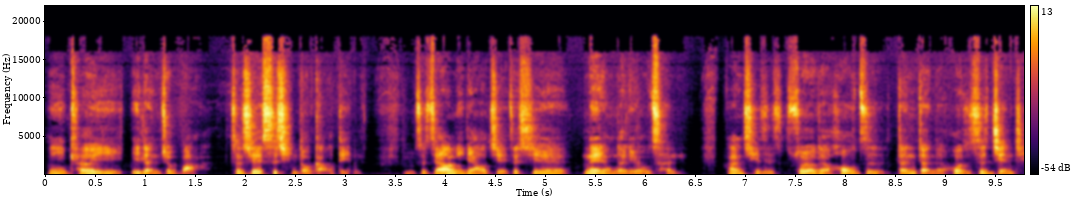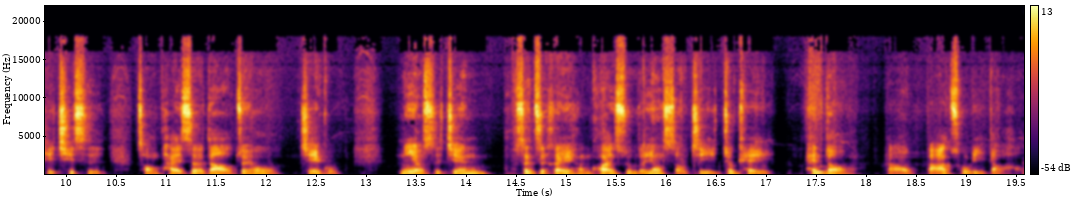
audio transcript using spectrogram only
你可以一人就把这些事情都搞定，只只要你了解这些内容的流程，那其实所有的后置等等的，或者是剪辑，其实从拍摄到最后结果，你有时间，甚至可以很快速的用手机就可以 handle，然后把它处理到好。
